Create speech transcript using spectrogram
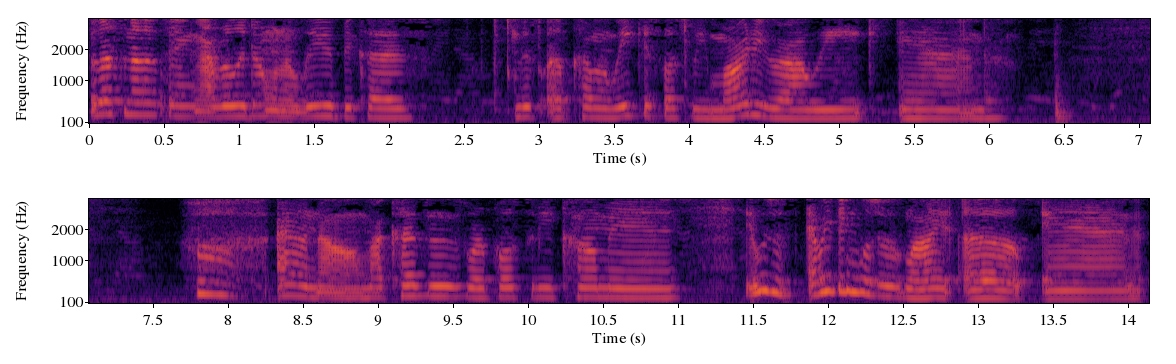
But that's another thing. I really don't want to leave because this upcoming week is supposed to be Mardi Gras week. And I don't know. My cousins were supposed to be coming. It was just, everything was just lined up and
